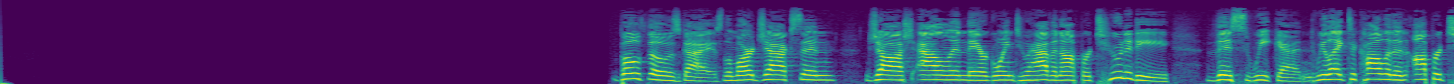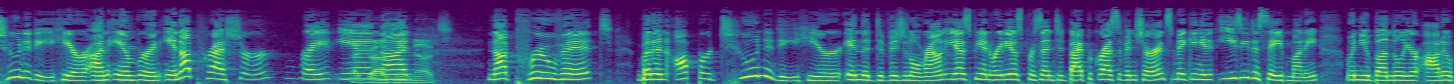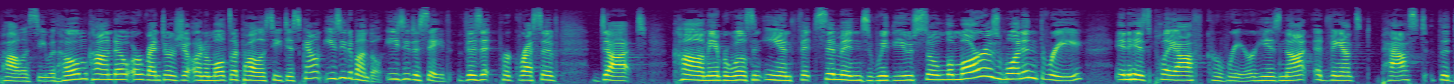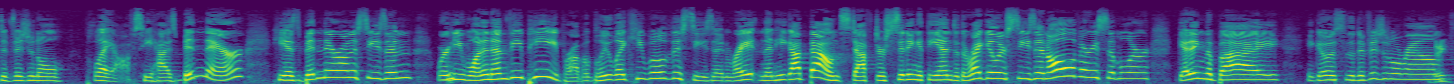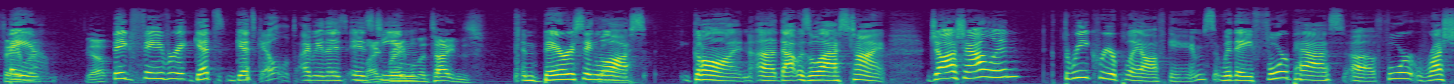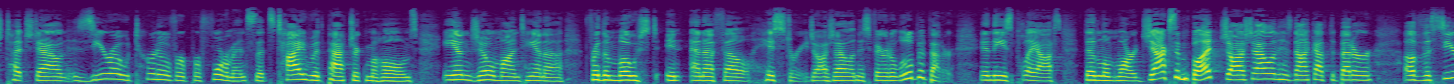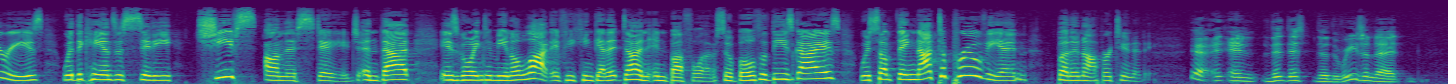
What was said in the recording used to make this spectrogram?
both those guys, Lamar Jackson, Josh Allen, they are going to have an opportunity this weekend. We like to call it an opportunity here on Amber and Ian. Not pressure, right? Ian, drives not me nuts. Not prove it, but an opportunity here in the divisional round. ESPN Radio is presented by Progressive Insurance, making it easy to save money when you bundle your auto policy with home, condo, or renters. You'll earn a multi-policy discount. Easy to bundle, easy to save. Visit progressive.com. Amber Wilson, Ian Fitzsimmons with you. So Lamar is one and three in his playoff career. He has not advanced past the divisional playoffs. He has been there. He has been there on a season where he won an MVP, probably like he will this season, right? And then he got bounced after sitting at the end of the regular season, all very similar, getting the bye. He goes to the divisional round. Big favorite. Bam. Yep. Big favorite gets gets killed. I mean, his, his Mike team Vrabel the Titans. embarrassing loss gone uh, that was the last time josh allen three career playoff games with a four pass, uh, four rush touchdown, zero turnover performance that's tied with Patrick Mahomes and Joe Montana for the most in NFL history. Josh Allen has fared a little bit better in these playoffs than Lamar Jackson, but Josh Allen has not got the better of the series with the Kansas City Chiefs on this stage. And that is going to mean a lot if he can get it done in Buffalo. So both of these guys with something not to prove, Ian, but an opportunity. Yeah, and, this the, the reason that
